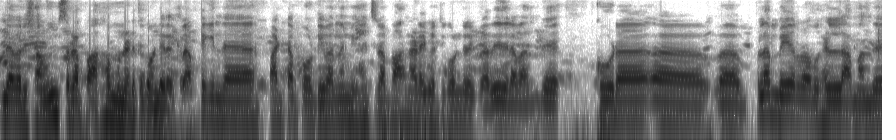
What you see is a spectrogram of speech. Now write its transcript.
இந்த வருஷமும் சிறப்பாக முன்னெடுத்து கொண்டிருக்கிறோம். இந்த பட்ட போட்டி வந்து மிகச்சிறப்பாக நடைபெற்று கொண்டிருக்கிறது. இதில் வந்து கூட ஆஹ், புலம்பெயர் உறவுகள் எல்லாம் வந்து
